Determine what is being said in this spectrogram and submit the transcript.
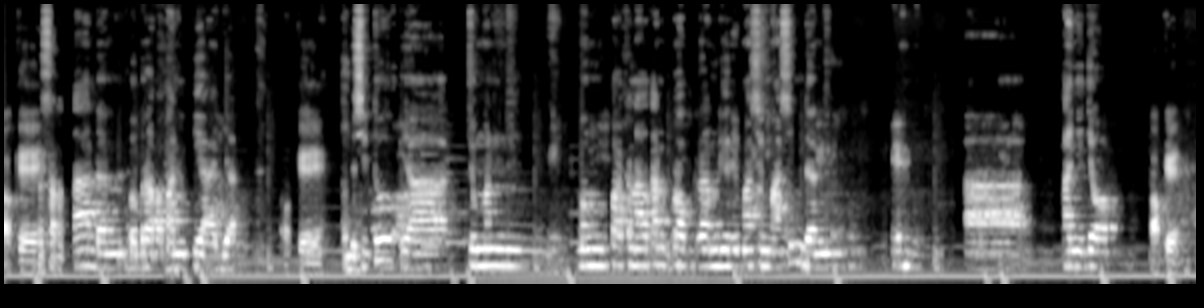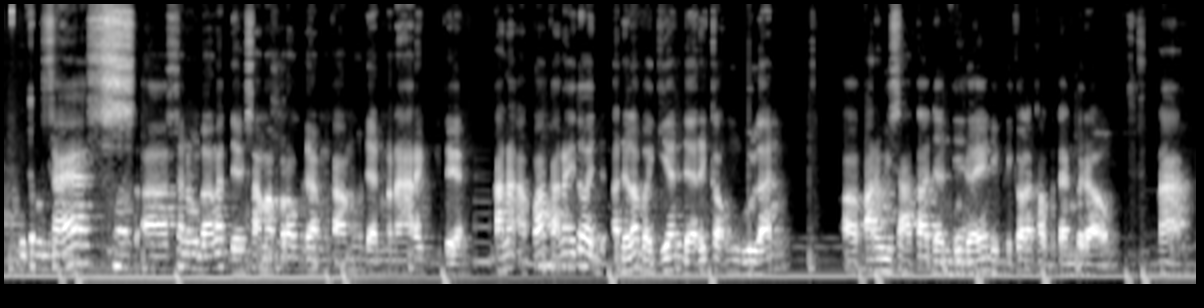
okay. peserta dan beberapa panitia aja. Oke. Okay. habis itu ya cuman memperkenalkan program diri masing-masing dan uh, tanya jawab. Oke. Okay. itu. Saya uh, seneng banget deh sama program kamu dan menarik gitu ya. Karena apa? Karena itu adalah bagian dari keunggulan uh, pariwisata dan budaya yang dimiliki oleh Kabupaten Berau. Nah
